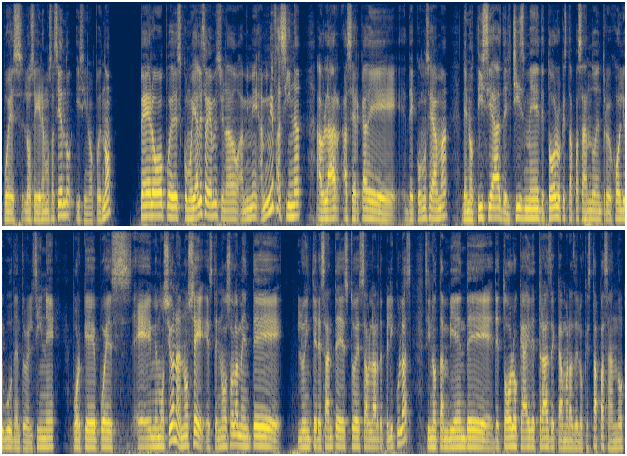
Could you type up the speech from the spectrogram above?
pues lo seguiremos haciendo. Y si no, pues no. Pero pues como ya les había mencionado, a mí me, a mí me fascina hablar acerca de, de cómo se llama, de noticias, del chisme, de todo lo que está pasando dentro de Hollywood, dentro del cine, porque pues eh, me emociona, no sé, este no solamente lo interesante de esto es hablar de películas, sino también de, de todo lo que hay detrás de cámaras, de lo que está pasando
